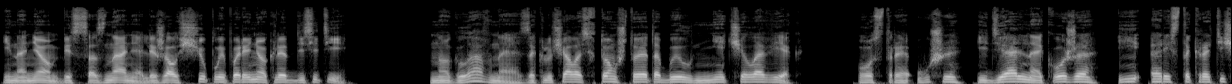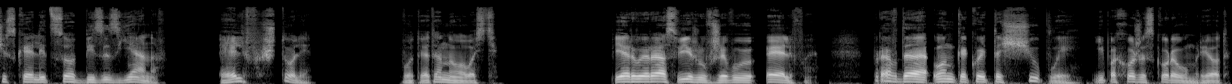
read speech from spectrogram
И на нем без сознания лежал щуплый паренек лет десяти. Но главное заключалось в том, что это был не человек. Острые уши, идеальная кожа и аристократическое лицо без изъянов. Эльф, что ли? Вот это новость. Первый раз вижу вживую эльфа. Правда, он какой-то щуплый и, похоже, скоро умрет.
